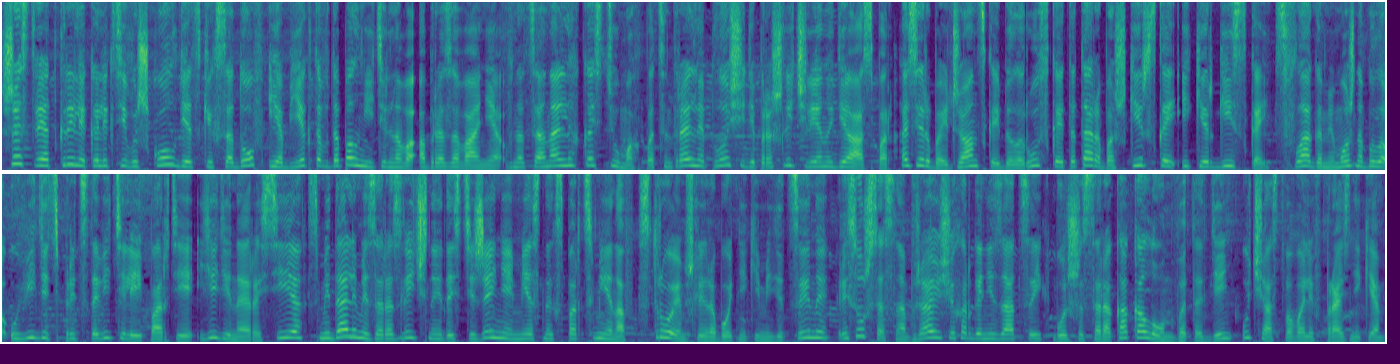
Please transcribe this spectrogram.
Шествие открыли коллективы школ, детских садов и объектов дополнительного образования. В национальных костюмах по центральной площади прошли члены диаспор – азербайджанской, белорусской, татаро-башкирской и киргизской. С флагами можно было увидеть представителей партии «Единая Россия» с медалями за различные достижения местных спортсменов. Строем шли работники медицины, ресурсоснабжающих организаций. Больше 40 колонн в этот день участвовали в празднике.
